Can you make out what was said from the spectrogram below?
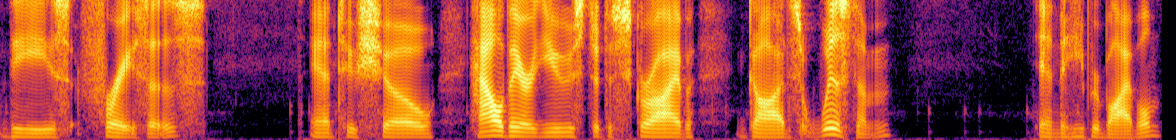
these phrases and to show how they're used to describe God's wisdom in the Hebrew Bible,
